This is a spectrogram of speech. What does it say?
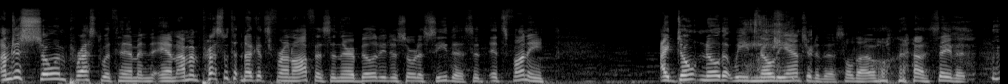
I'm just so impressed with him, and, and I'm impressed with the Nuggets front office and their ability to sort of see this. It, it's funny. I don't know that we know the answer to this. Hold on, save it. All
